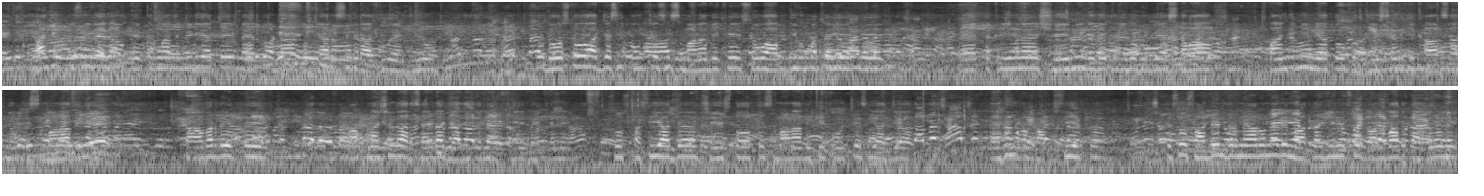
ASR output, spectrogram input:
ਹਾਂਜੀ, ਤੁਸੀਂ ਦੇਖ ਰਹੇ ਹੋ ਮੀਡੀਆ ਤੇ ਮੈਂ ਤੁਹਾਡਾ ਗੁਰਚਰਨ ਸਿੰਘ ਰਾਜੂ ਐਨਜੀਓ ਸੋ ਦੋਸਤੋ, ਅੱਜ ਅਸੀਂ ਪਹੁੰਚੇ ਸੀ ਸਮਾਣਾ ਵਿਖੇ। ਸੋ ਆਪ ਜੀ ਨੂੰ ਪਤਾ ਹੀ ਹੈ ਕਿ ਤਕਰੀਬਨ 6 ਮਹੀਨੇ ਦੇ ਕਰੀਬ ਹੋ ਗਿਆ ਸਵਾ 5 ਮਹੀਨਿਆਂ ਤੋਂ ਗੁਰਜੀਤ ਸਿੰਘ ਜੀ ਖਾਲਸਾ ਜੋ ਕਿ ਸਮਾਣਾ ਵਿਖੇ ਟਾਵਰ ਦੇ ਉੱਤੇ ਆਪਣਾ ਸੰਘਰਸ਼ ਹੈ ਜਿਹੜਾ ਜਾਰੀ ਕਰੀ ਰੱਖੇ ਬੈਠੇ ਨੇ। ਸੋ ਅਸੀਂ ਅੱਜ ਵਿਸ਼ੇਸ਼ ਤੌਰ ਤੇ ਸਮਾਣਾ ਵਿਖੇ ਪਹੁੰਚੇ ਸੀ। ਅੱਜ ਅਹਿਮ ਇਕੱਠ ਸੀ ਇੱਕ। ਤੇ ਸੋ ਸਾਡੇ ਦਰਮਿਆਨ ਉਹਨਾਂ ਦੇ ਮਾਤਾ ਜੀ ਨੇ ਕੋਈ ਗੱਲਬਾਤ ਕਰਦੇ ਨੇ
